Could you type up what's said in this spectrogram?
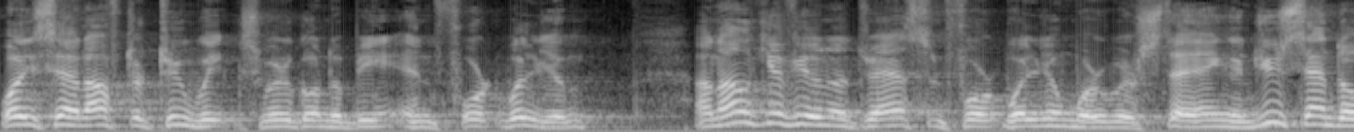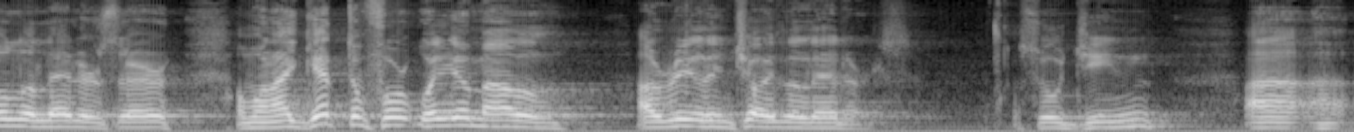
Well, he said, After two weeks, we're going to be in Fort William and I'll give you an address in Fort William where we're staying, and you send all the letters there. And when I get to Fort William, I'll, I'll really enjoy the letters. So Jean uh, uh,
